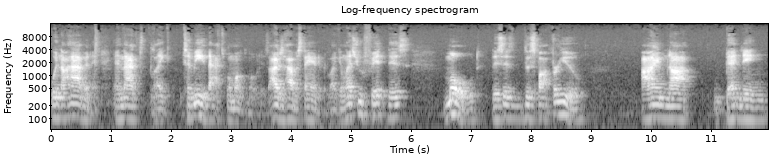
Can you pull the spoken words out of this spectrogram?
with not having it. And that's like to me, that's what monk mode is. I just have a standard. Like, unless you fit this mold, this is the spot for you. I'm not bending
